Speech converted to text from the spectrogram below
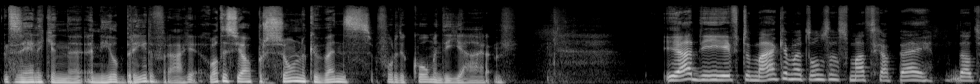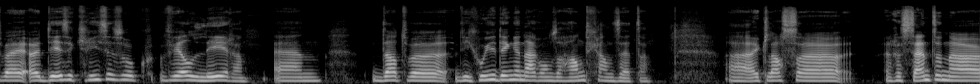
het is eigenlijk een, eh, een heel brede vraag. Wat is jouw persoonlijke wens voor de komende jaren? Ja, die heeft te maken met ons als maatschappij. Dat wij uit deze crisis ook veel leren. En dat we die goede dingen naar onze hand gaan zetten. Uh, ik las recent een uh,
